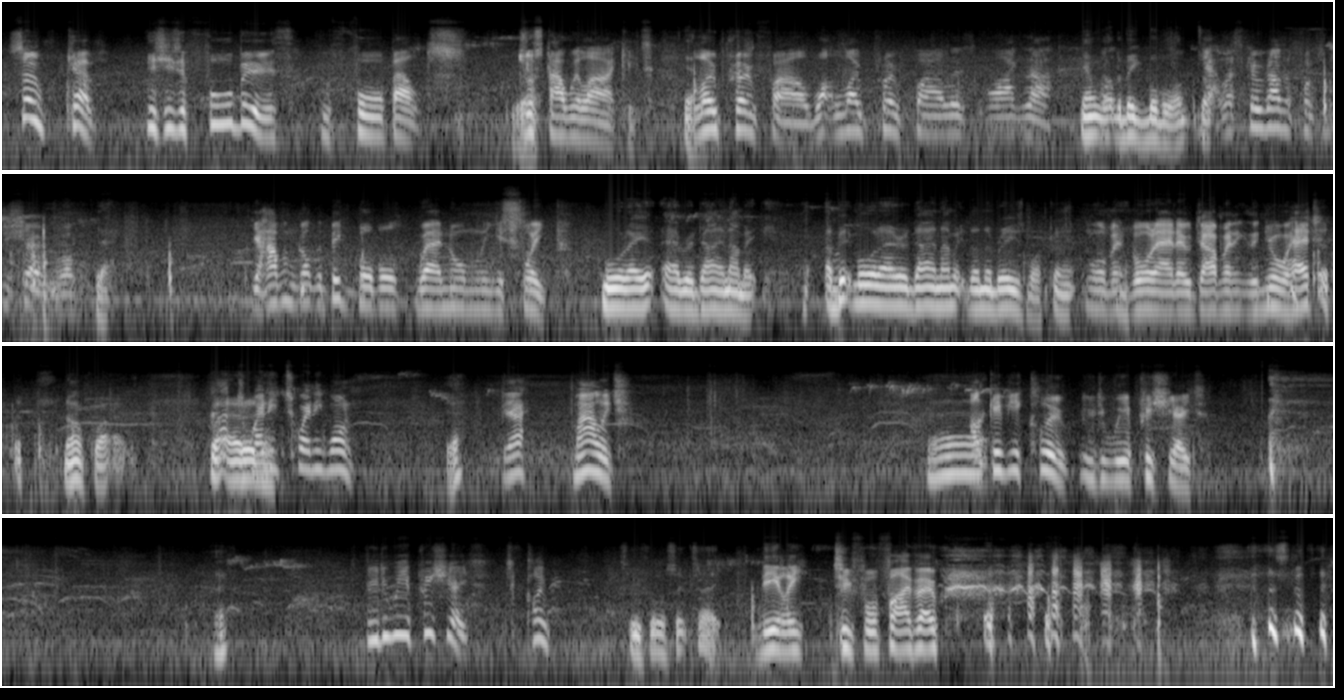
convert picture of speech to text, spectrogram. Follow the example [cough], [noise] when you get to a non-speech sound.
So, Kev, this is a four berth with four belts. Yeah. Just how we like it. Yeah. Low profile. What a low profile is like that. You haven't got the big bubble on top. Yeah, let's go round the front and just show everyone. Yeah. You haven't got the big bubble where normally you sleep. More aerodynamic. A bit more aerodynamic than the breeze block, isn't it? A little bit more aerodynamic than your head. [laughs] No, quite. quite 2021. Yeah. Yeah. Mileage. Uh, I'll give you a clue. Who do we appreciate? Who do we appreciate? It's a clue. 2468. Nearly 2450. [laughs] There's nothing,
